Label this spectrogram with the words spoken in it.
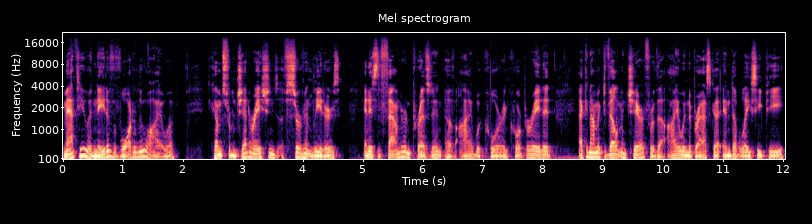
Matthew, a native of Waterloo, Iowa, comes from generations of servant leaders and is the founder and president of Iowa Core Incorporated, economic development chair for the Iowa Nebraska NAACP,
